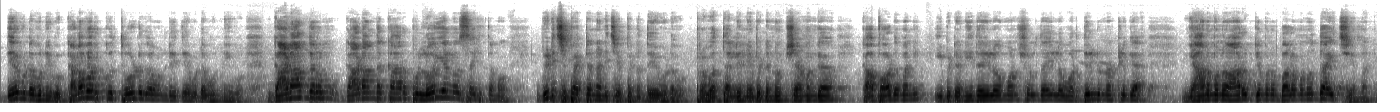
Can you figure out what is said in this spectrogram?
దేవుడవు నీవు. కడవరకు తోడుగా ఉండే దేవుడవు నీవు. గాఢాంధరం గాఢాంధకారపు లోయలో సహితము విడిచిపెట్టనని చెప్పిన దేవుడవు. ప్రభ తల్లిని బిడ్డను క్షేమంగా కాపాడుమని ఈ బిడ్డ నీ దయలో మనుషుల దయలో వర్ధిల్లున్నట్లుగా జ్ఞానమును ఆరోగ్యమును బలమును దాయిచ్చేయమని.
